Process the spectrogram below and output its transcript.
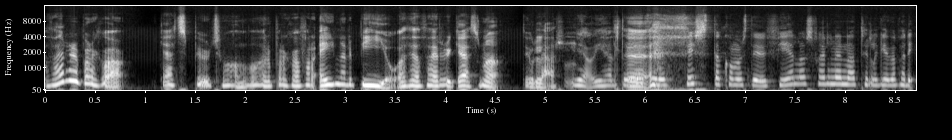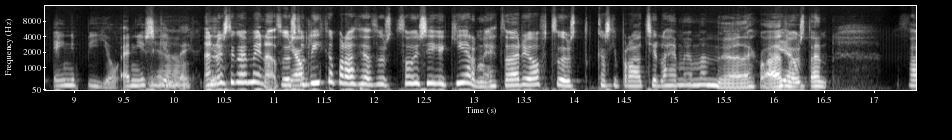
Og þær eru bara eitthvað get spiritual og það eru bara eitthvað að fara einar í bíó af því að þær eru get svona duglegar já, ég held að ég fyrir fyrst að komast yfir félagsfælnina til að geta að fara í eini bíó en ég skil Já. þig En veistu hvað ég meina? Þú veist, Já. og líka bara því að þú veist, þó ég sé ekki að gera neitt, þá er ég oft, þú veist, kannski bara að chilla heima hjá mömmu eða eitthvað, Já. þú veist, en þá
